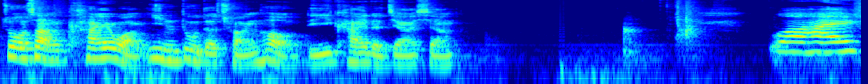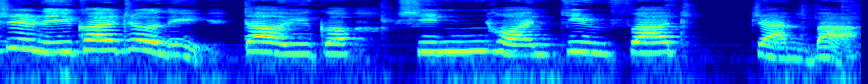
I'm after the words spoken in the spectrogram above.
坐上开往印度的船后，离开了家乡。我还是离开这里，到一个新环境发展吧。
